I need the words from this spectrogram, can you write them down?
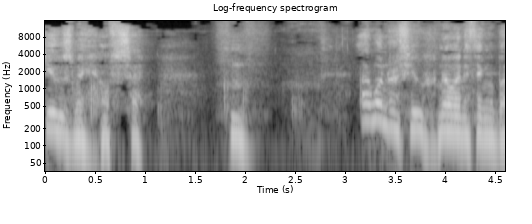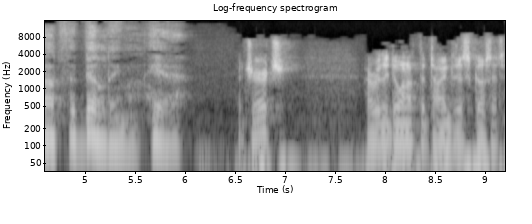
Excuse me, officer. Hmm. I wonder if you know anything about the building here. The church? I really don't have the time to discuss it.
